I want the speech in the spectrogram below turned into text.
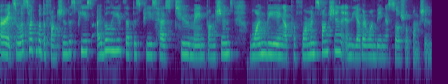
All right, so let's talk about the function of this piece. I believe that this piece has two main functions, one being a performance function and the other one being a social function.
